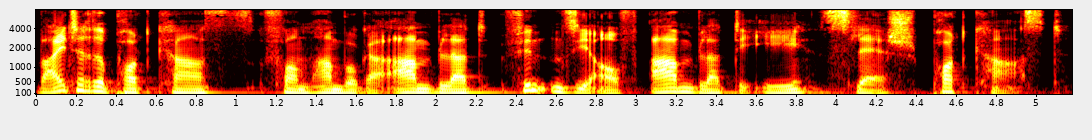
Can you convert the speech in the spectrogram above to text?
Weitere Podcasts vom Hamburger Abendblatt finden Sie auf abendblatt.de slash podcast.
